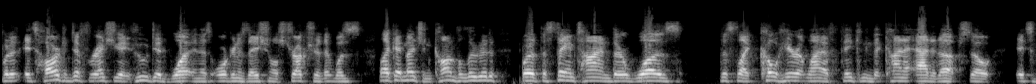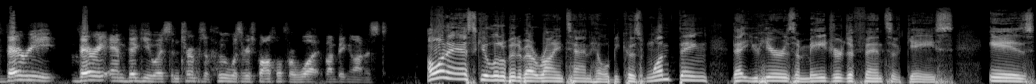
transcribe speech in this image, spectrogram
But it, it's hard to differentiate who did what in this organizational structure that was, like I mentioned, convoluted, but at the same time, there was this like coherent line of thinking that kind of added up. So it's very, very ambiguous in terms of who was responsible for what, if I'm being honest. I want to ask you a little bit about Ryan Tannehill because one thing that you hear is a major defense of Gase is,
